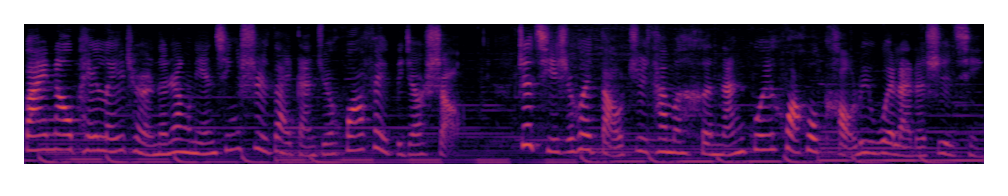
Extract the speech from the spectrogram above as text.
，Buy Now Pay Later 能让年轻世代感觉花费比较少，这其实会导致他们很难规划或考虑未来的事情。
